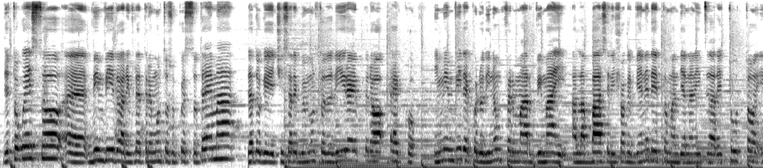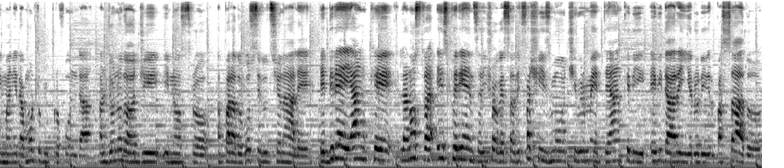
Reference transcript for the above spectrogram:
Detto questo, eh, vi invito a riflettere molto su questo tema dato che ci sarebbe molto da dire, però ecco, il mio invito è quello di non fermarvi mai alla base di ciò che viene detto, ma di analizzare tutto in maniera molto più profonda. Al giorno d'oggi il nostro apparato costituzionale e direi anche la nostra esperienza di ciò che è stato il fascismo ci permette anche di evitare gli errori del passato,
